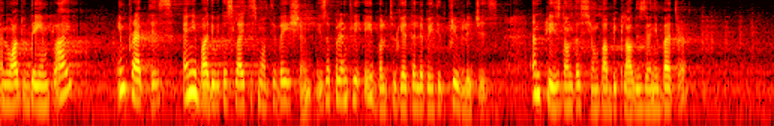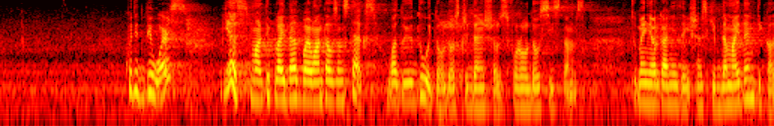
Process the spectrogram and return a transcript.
and what do they imply? In practice, anybody with the slightest motivation is apparently able to get elevated privileges. And please don't assume public cloud is any better. Could it be worse? Yes, multiply that by 1,000 stacks. What do you do with all those credentials for all those systems? Too many organizations keep them identical,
